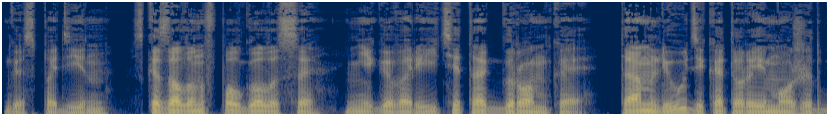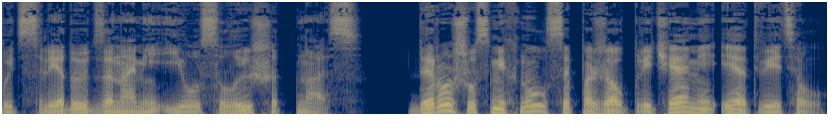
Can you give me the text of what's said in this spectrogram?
«Господин», — сказал он вполголоса, — «не говорите так громко. Там люди, которые, может быть, следуют за нами и услышат нас». Дерош усмехнулся, пожал плечами и ответил.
